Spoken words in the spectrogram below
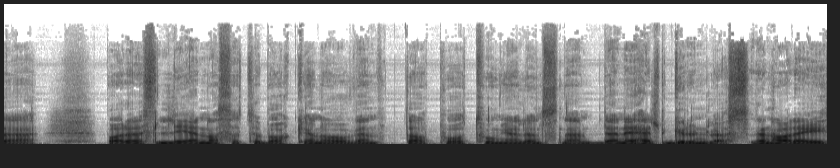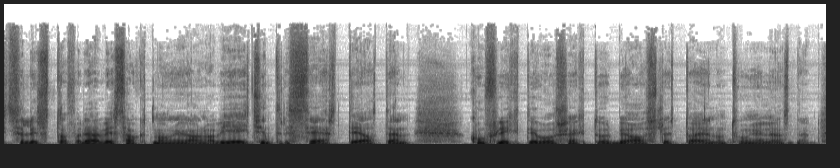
eh, bare lener seg tilbake og venter på tvungen lønnsnemnd, den er helt grunnløs. Den har jeg ikke lyst til, for det har vi sagt mange ganger. Vi er ikke interessert i at en konflikt i vår sektor blir avslutta gjennom tvungen lønnsnemnd.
